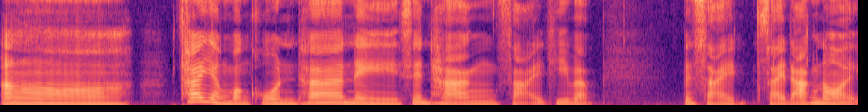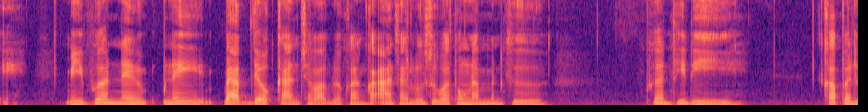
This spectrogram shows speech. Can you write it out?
เอ่อถ้าอย่างบางคนถ้าในเส้นทางสายที่แบบ เป็นสายสายดาร์กหน่อย มีเพื่อนในในแบบเดียวกันฉบับเดียวกันก็อาจจะรู้สึกว่าตรงนั้นมันคือ เพื่อนที่ดี ก็เป็น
